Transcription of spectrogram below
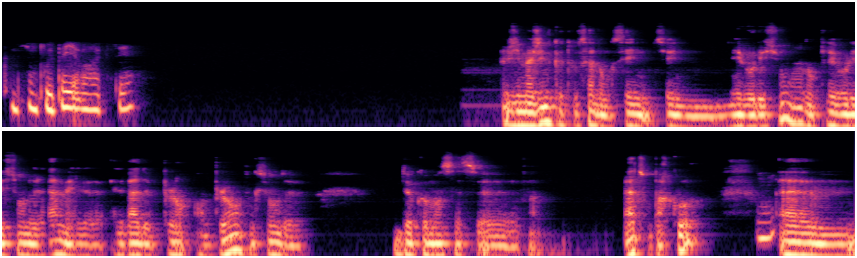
comme si on ne pouvait pas y avoir accès. J'imagine que tout ça, donc c'est une, une, évolution. Hein. donc l'évolution de l'âme, elle, elle va de plan en plan en fonction de, de comment ça se, enfin, de son parcours. Euh,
